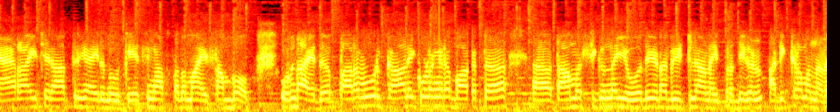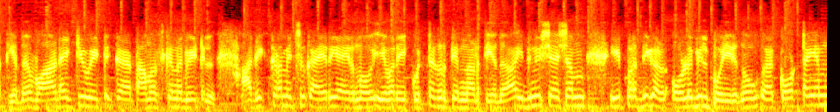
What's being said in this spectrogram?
ഞായറാഴ്ച രാത്രിയായിരുന്നു കേസിനാസ്പദമായ സംഭവം ഉണ്ടായത്. പറവൂർ കാളിക്കുളങ്ങര ഭാഗത്ത് താമസിക്കുന്ന യുവതിയുടെ വീട്ടിലാണ് ഈ പ്രതികൾ അതിക്രമം നടത്തിയത്. വാടകയ്ക്ക് വീട്ടിൽ താമസിക്കുന്ന വീട്ടിൽ അതിക്രമിച്ചു കയറിയായിരുന്നു ഇവർ ഈ കുറ്റകൃത്യം നടത്തിയത്. ഇതിനുശേഷം ഈ പ്രതികൾ ഒളിവിൽ പോയിരുന്നു. കോട്ടയം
